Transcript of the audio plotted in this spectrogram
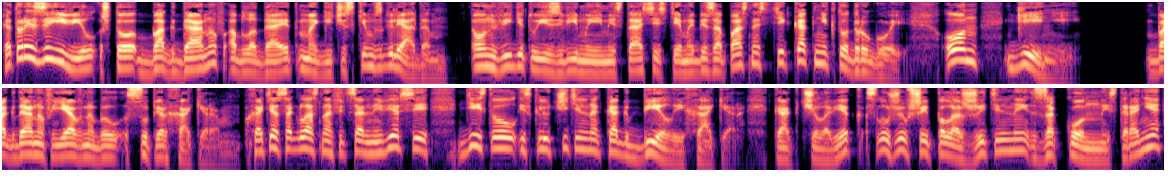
который заявил, что Богданов обладает магическим взглядом. Он видит уязвимые места системы безопасности, как никто другой. Он гений. Богданов явно был суперхакером, хотя, согласно официальной версии, действовал исключительно как белый хакер, как человек, служивший положительной, законной стороне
